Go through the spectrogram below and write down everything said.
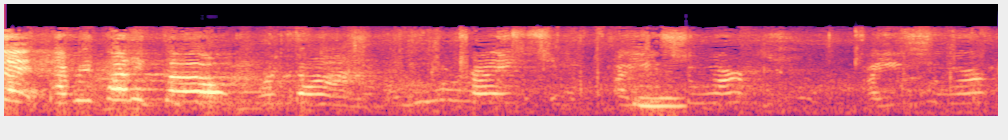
it. Everybody go. We're done. Are you all right? Are you mm. sure? Are you sure?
